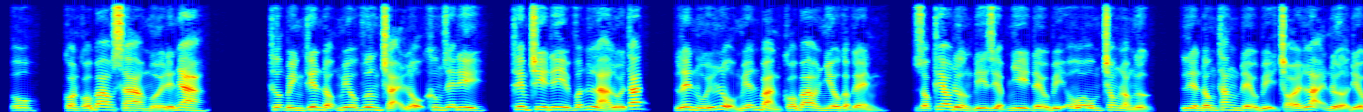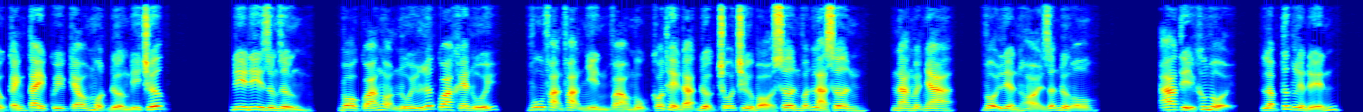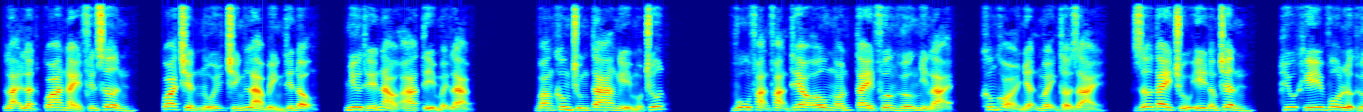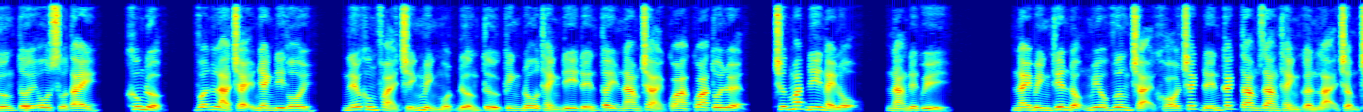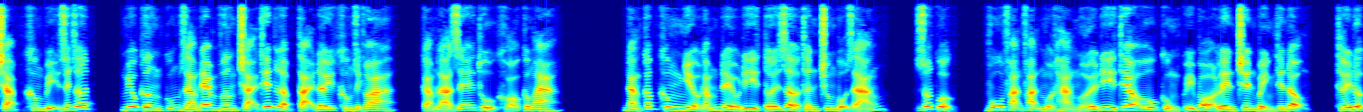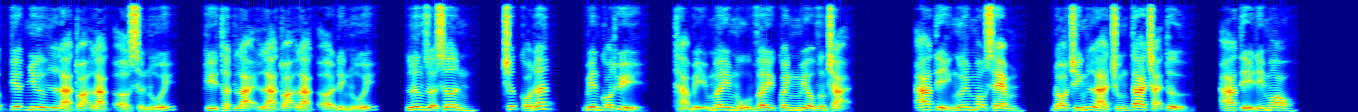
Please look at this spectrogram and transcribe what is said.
Ô, còn có bao xa mới đến nha. Thượng Bình Thiên Động Miêu Vương trại lộ không dễ đi, thêm chi đi vẫn là lối tắt, lên núi lộ miễn bản có bao nhiêu gặp gền, dọc theo đường đi Diệp Nhi đều bị ô ôm trong lòng ngực, liền đông thăng đều bị trói lại nửa điều cánh tay quý kéo một đường đi trước. Đi đi rừng rừng, bò quá ngọn núi lướt qua khe núi, Vu Phạn Phạn nhìn vào mục có thể đạt được chỗ trừ bỏ sơn vẫn là sơn, nàng mệt nha, vội liền hỏi dẫn đường ô. A tỷ không đổi, lập tức liền đến, lại lật qua này phiến sơn, qua triển núi chính là Bình Thiên Động, như thế nào A tỷ mệt lạc. Bằng không chúng ta nghỉ một chút. Vu Phạn Phạn theo Âu ngón tay phương hướng nhìn lại, không khỏi nhận mệnh thở dài, giơ tay chủ y đấm chân, hữu khí vô lực hướng tới ô số tay, không được, vẫn là chạy nhanh đi thôi, nếu không phải chính mình một đường từ kinh đô thành đi đến Tây Nam trải qua qua tôi luyện, trước mắt đi này lộ, nàng đến quỷ. Này bình thiên động miêu vương trại khó trách đến cách Tam Giang thành gần lại chậm chạp không bị giết rớt, miêu cưng cũng dám đem vương trại thiết lập tại đây không dịch hoa, cảm là dễ thủ khó công A. Đẳng cấp không nhiều lắm đều đi tới giờ thân trung bộ dáng, rốt cuộc, vu phạn phạn một hàng mới đi theo ấu cùng quý bò lên trên bình thiên động, thấy được kiếp như là tọa lạc ở sườn núi, kỳ thật lại là tọa lạc ở đỉnh núi, lương dựa sơn, trước có đất, biên có thủy, thả bị mây mù vây quanh miêu vương trại. A tỷ ngươi mau xem, đó chính là chúng ta trại tử, A tỷ đi mau.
